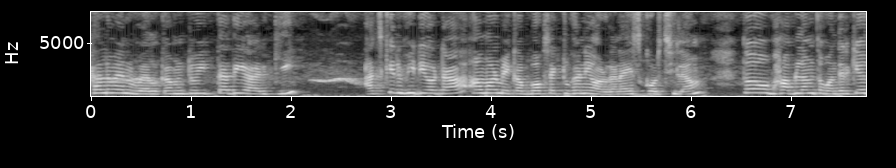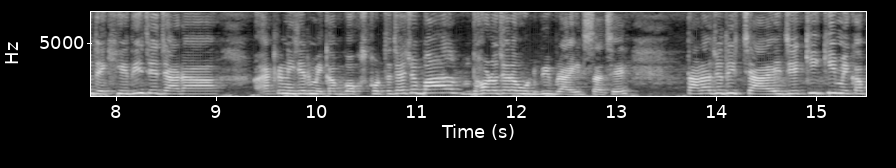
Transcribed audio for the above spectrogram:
হ্যালো অ্যান্ড ওয়েলকাম টু ইত্যাদি আর কি। আজকের ভিডিওটা আমার মেকআপ বক্স একটুখানি অর্গানাইজ করছিলাম। তো ভাবলাম তোমাদেরকেও দেখিয়ে দিই যে যারা একটা নিজের মেকআপ বক্স করতে চাইছো বা ধরো যারা উডবি ব্রাইডস আছে, তারা যদি চায় যে কি কি মেকআপ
